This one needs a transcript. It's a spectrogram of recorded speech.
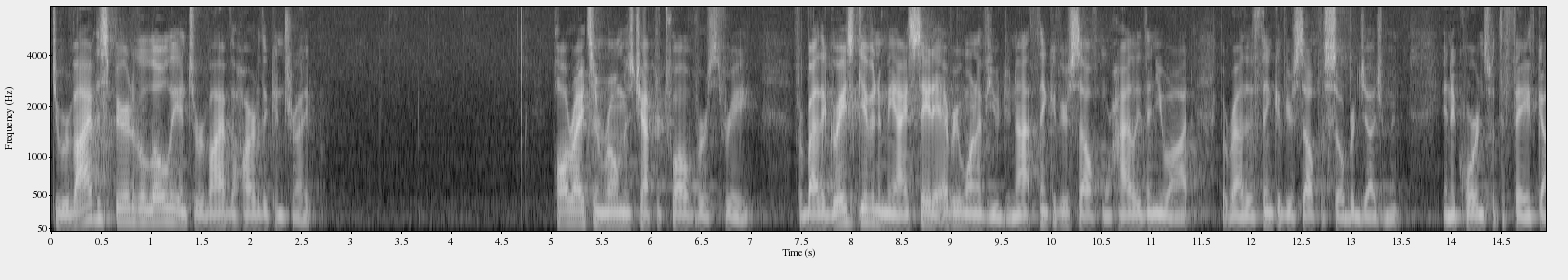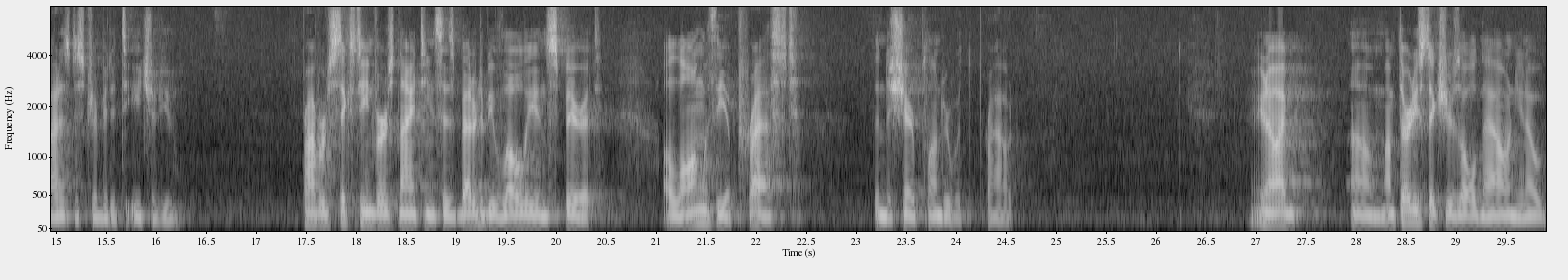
to revive the spirit of the lowly and to revive the heart of the contrite. Paul writes in Romans chapter 12, verse 3 For by the grace given to me, I say to every one of you, do not think of yourself more highly than you ought, but rather think of yourself with sober judgment, in accordance with the faith God has distributed to each of you. Proverbs 16, verse 19 says, Better to be lowly in spirit, along with the oppressed, than to share plunder with the proud. You know, I'm, um, I'm 36 years old now, and, you know,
